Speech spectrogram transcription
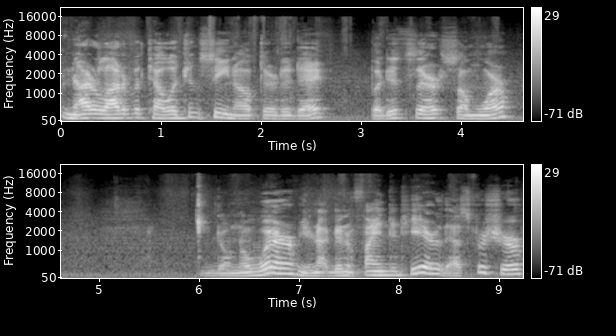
Not a lot of intelligence seen out there today, but it's there somewhere. Don't know where. You're not going to find it here, that's for sure.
